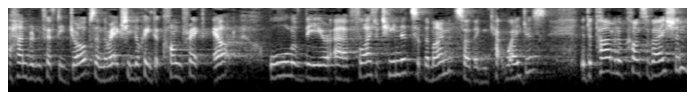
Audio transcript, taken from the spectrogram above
150 jobs and they're actually looking to contract out all of their uh, flight attendants at the moment so they can cut wages. The Department of Conservation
